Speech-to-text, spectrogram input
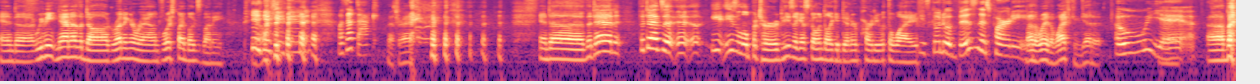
and uh, we meet Nana the dog running around, voiced by Bugs Bunny. You know? What's up, Doc? That's right. and uh, the dad, the dad's a, uh, he, he's a little perturbed. He's, I guess, going to like a dinner party with the wife. He's going to a business party. By the way, the wife can get it. oh yeah. Uh, but,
